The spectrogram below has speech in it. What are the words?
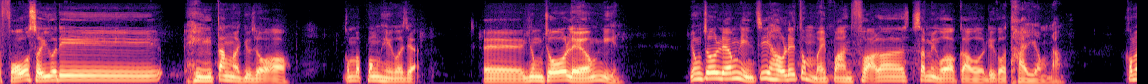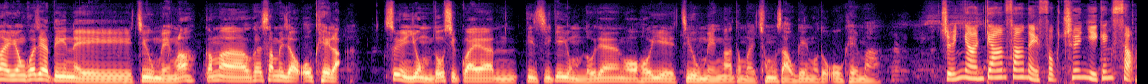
誒火水嗰啲氣燈啊叫做哦，咁啊泵氣嗰隻誒用咗兩年，用咗兩年之後咧都唔係辦法啦，身邊我又夠呢個太陽能，咁啊用嗰隻電嚟照明咯，咁啊佢身邊就 O K 啦。雖然用唔到雪櫃啊，電視機用唔到啫，我可以照明啊，同埋充手機我都 OK 嘛。轉眼間翻嚟復村已經十五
